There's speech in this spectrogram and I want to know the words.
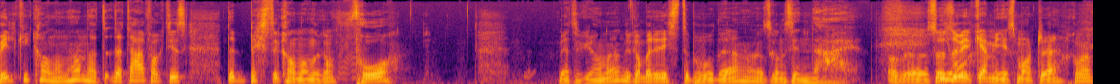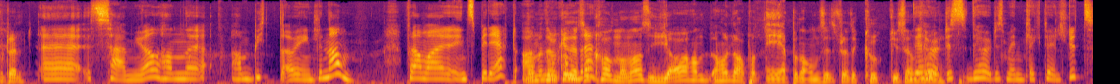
Hvilke kallenavn han dette er faktisk det beste kallenavnet du kan få. Vet du ikke, Johanne? Du kan bare riste på hodet, og så kan du si nei. Så, så, så virker jeg mye smartere. Kom igjen, fortell. Eh, Samuel, han, han bytta jo egentlig navn. For han var inspirert av Nei, av men det var noen ikke det som kallenavnet hans. Ja, han, han la på en E på navnet sitt for å hete Cook Det hørtes, det hørtes mer intellektuelt ut.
